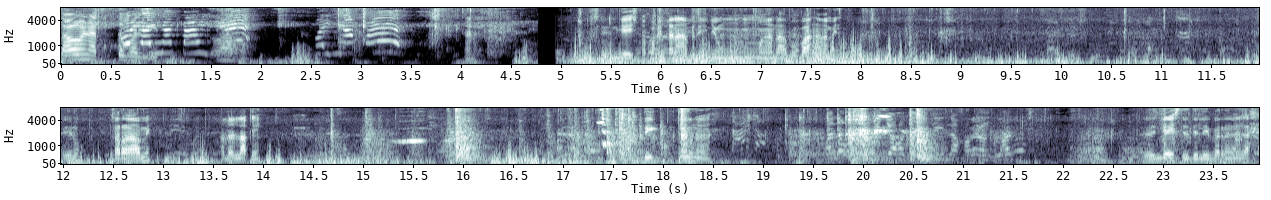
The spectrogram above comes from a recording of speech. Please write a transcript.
Sa ako na ito maliit. So yun guys, papakita natin yung mga nababa namin. Ayun, oh, karami. Kalalaki. Mga Big tuna. Ano kung video ko hindi nakapag So yun guys, dideliver na nila.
